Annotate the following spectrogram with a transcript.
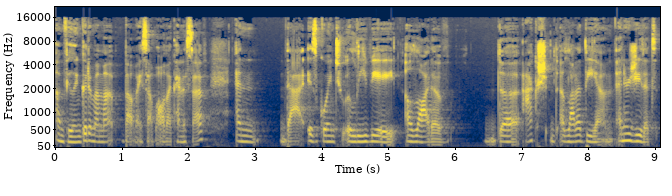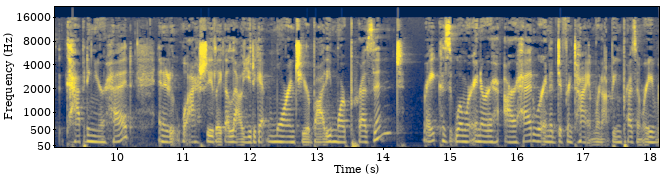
I'm feeling good about myself, all that kind of stuff. And that is going to alleviate a lot of the action, a lot of the um, energy that's happening in your head. And it will actually like allow you to get more into your body, more present, right? Because when we're in our, our head, we're in a different time. We're not being present. We're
